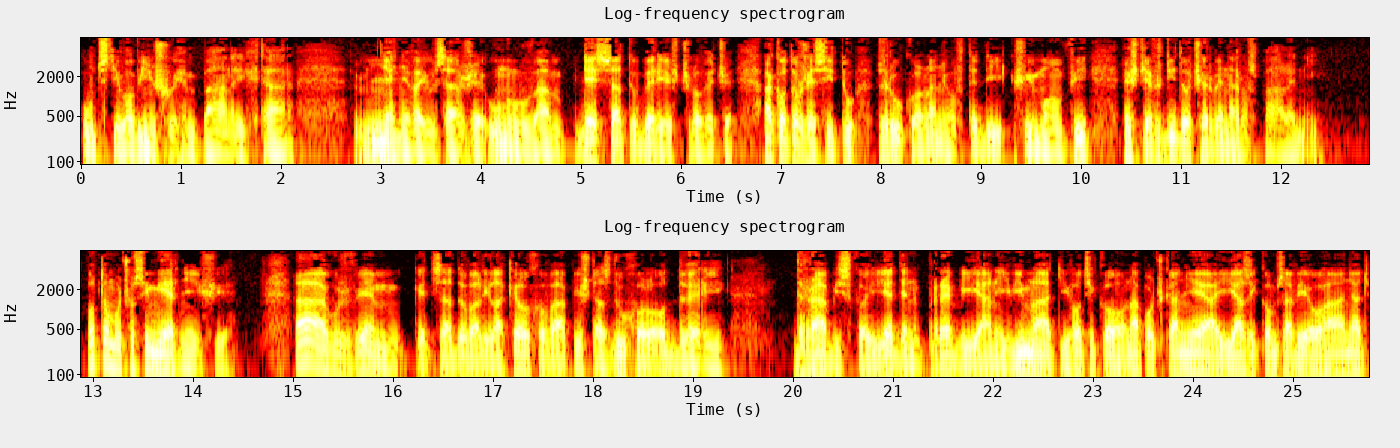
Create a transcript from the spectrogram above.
Úctivo vinšujem, pán Richtár. Nehnevajú sa, že unúvam. Kde sa tu berieš, človeče? Ako to, že si tu zrúkol na neho vtedy Šimonfi, ešte vždy do červena rozpálený. Potom o čo si miernejšie. Ach, už viem, keď sa dovalila Kelchová pišta zdúchol od dverí. Drábisko jeden prebíjaný vymláti hocikoho na počkanie a jazykom sa vie oháňať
